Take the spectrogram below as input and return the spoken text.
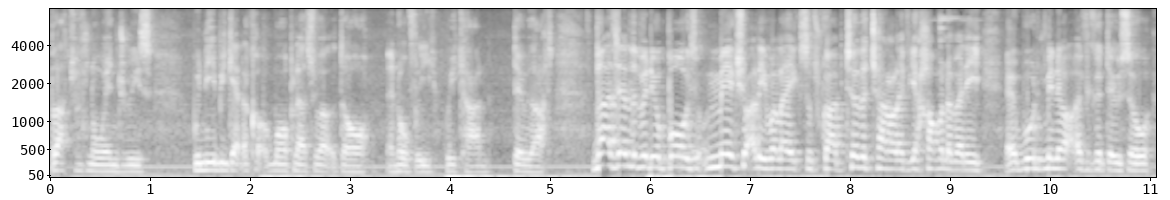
but that's with no injuries. We need to be getting a couple more players throughout the door, and hopefully we can do that. That's the end of the video, boys. Make sure to leave a like, subscribe to the channel if you haven't already. It would mean a lot if you could do so.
